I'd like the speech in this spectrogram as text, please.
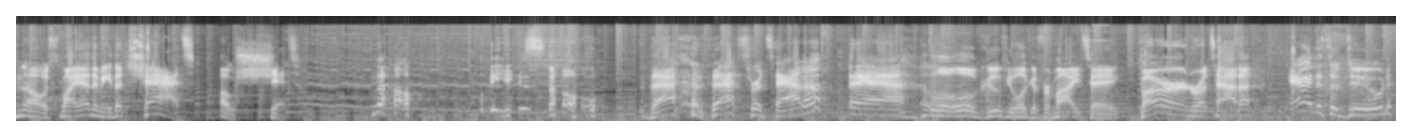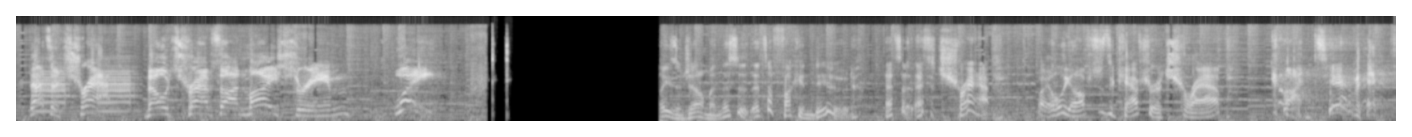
No, it's my enemy, the chat. Oh, shit. No, please, no. That, that's Rattata? Eh, a little, little goofy looking for my take. Burn, Rattata. And it's a dude. That's a trap. No traps on my stream. Wait. Ladies and gentlemen, this is that's a fucking dude. That's a that's a trap. My only option is to capture a trap. God damn it.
